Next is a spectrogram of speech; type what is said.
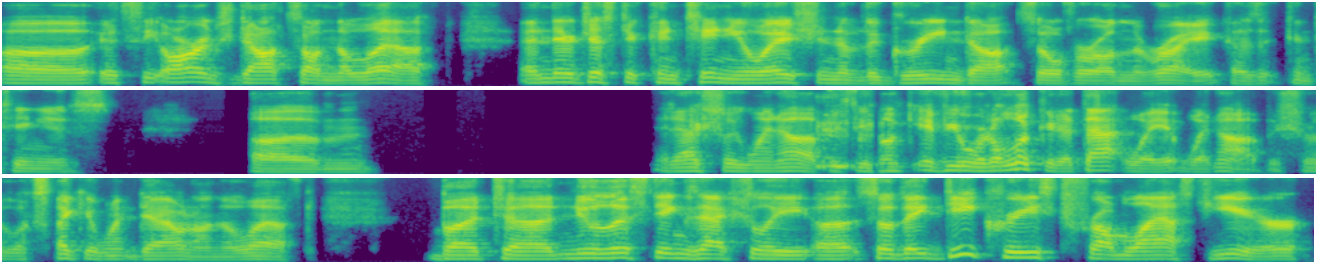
uh, it's the orange dots on the left, and they're just a continuation of the green dots over on the right as it continues. Um, it actually went up. If you look, if you were to look at it that way, it went up. It sure looks like it went down on the left. But uh, new listings actually, uh, so they decreased from last year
